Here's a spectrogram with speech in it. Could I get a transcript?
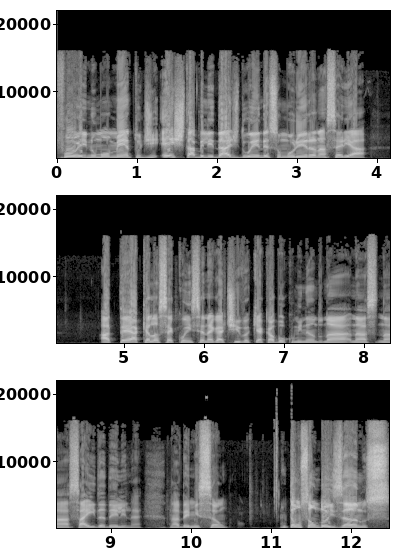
foi no momento de estabilidade do Enderson Moreira na Série A. Até aquela sequência negativa que acabou culminando na, na, na saída dele, né? Na demissão. Então são dois anos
